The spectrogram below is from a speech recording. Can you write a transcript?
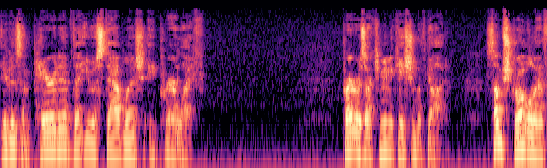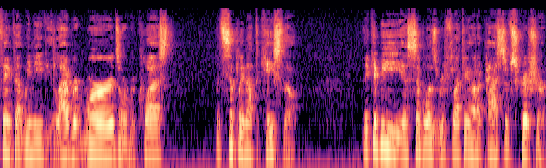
it is imperative that you establish a prayer life. Prayer is our communication with God. Some struggle and think that we need elaborate words or requests. That's simply not the case, though. It could be as simple as reflecting on a passage of Scripture,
